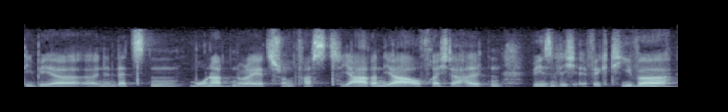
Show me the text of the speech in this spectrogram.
die wir äh, in den letzten Monaten oder jetzt schon fast Jahren ja aufrechterhalten, wesentlich effektiver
